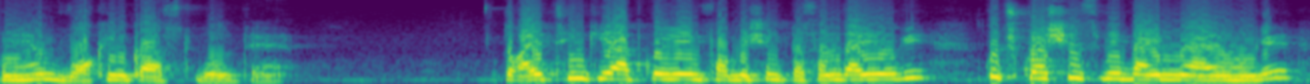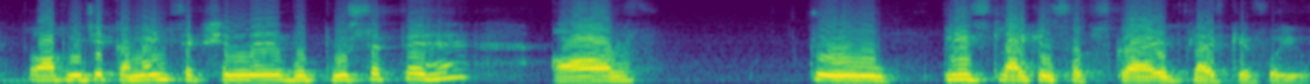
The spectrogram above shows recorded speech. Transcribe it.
उन्हें हम वॉकिंग कास्ट बोलते हैं। तो आई थिंक आपको ये इन्फॉर्मेशन पसंद आई होगी। कुछ क्वेश्चन भी माइंड में आए होंगे तो आप नीचे कमेंट सेक्शन में वो पूछ सकते हैं और to please like and subscribe life के फॉर यू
